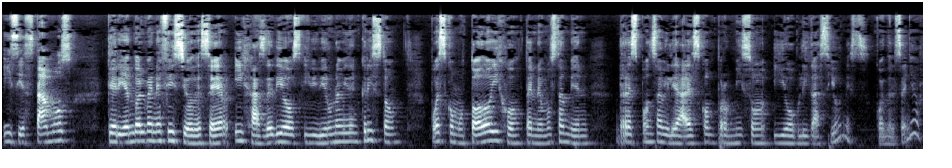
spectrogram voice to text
Y si estamos queriendo el beneficio de ser hijas de Dios y vivir una vida en Cristo, pues como todo hijo tenemos también responsabilidades, compromiso y obligaciones con el Señor.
